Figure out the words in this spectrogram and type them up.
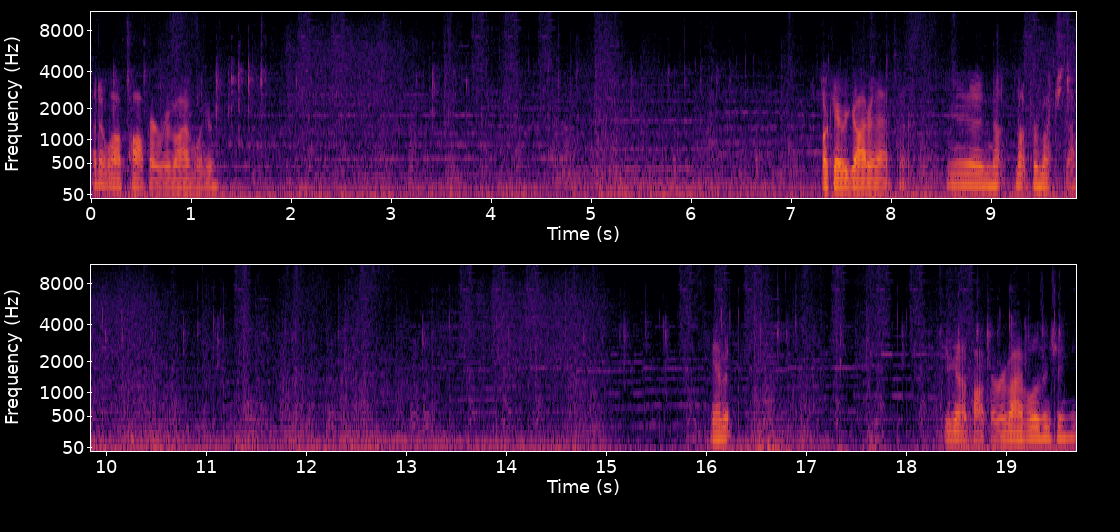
I don't want to pop our revival here. Okay, we got her that time. Yeah, not not for much though. Damn it. She's gonna pop a revival, isn't she?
